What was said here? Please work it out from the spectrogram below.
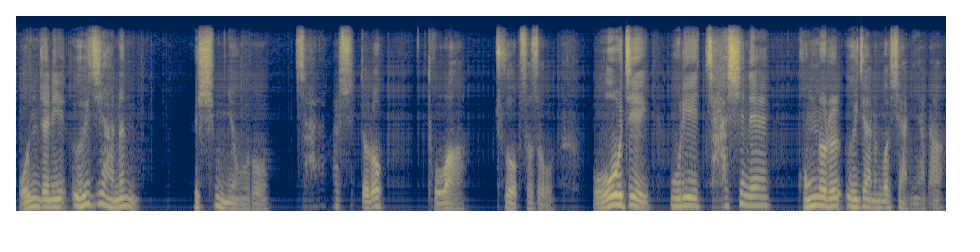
온전히 의지하는 그 심령으로 살아갈 수 있도록 도와 주옵소서. 오직 우리 자신의 공로를 의지하는 것이 아니라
